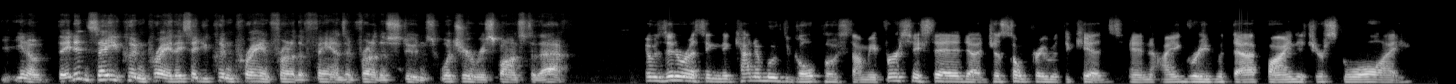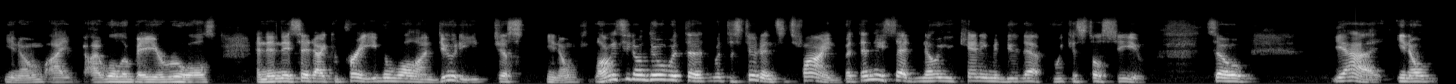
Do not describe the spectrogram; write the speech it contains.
you know they didn't say you couldn't pray. They said you couldn't pray in front of the fans in front of the students. What's your response to that? It was interesting. They kind of moved the goalpost on me. First they said uh, just don't pray with the kids. And i agreed with that. Fine. It's your school. I you know i i will obey your rules. And then they said i could pray even while on duty just you know as long as you don't do it with the with the students it's fine. But then they said no you can't even do that. We can still see you. So yeah you know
